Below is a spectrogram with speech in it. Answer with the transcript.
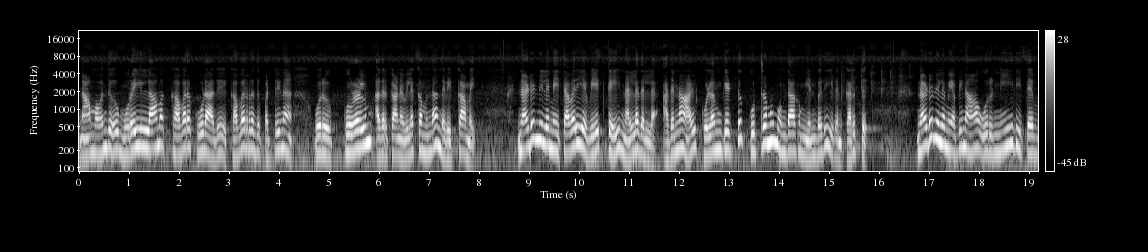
நாம் வந்து முறையில்லாமல் கவரக்கூடாது. கவர்றது பற்றின ஒரு குரலும் அதற்கான விளக்கமும் தான் அந்த வெக்காமை நடுநிலைமை தவறிய வேட்கை நல்லதல்ல. அதனால் குளம் கெட்டு குற்றமும் உண்டாகும் என்பது இதன் கருத்து. நடுநிலைமை அப்படின்னா ஒரு நீதி தெவ்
